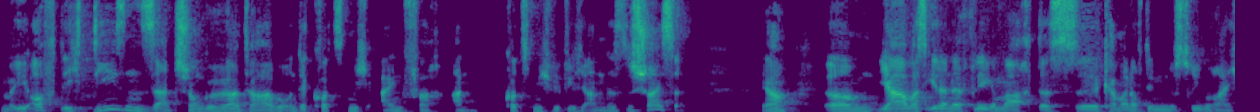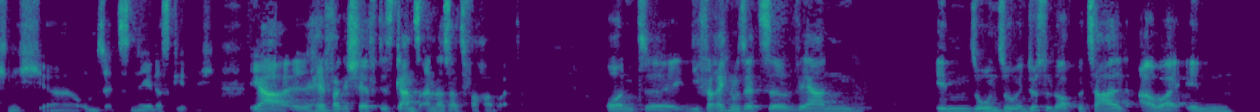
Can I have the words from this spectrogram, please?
Wie oft ich diesen Satz schon gehört habe und der kotzt mich einfach an. Kotzt mich wirklich an. Das ist scheiße. Ja, ähm, ja, was ihr dann in der Pflege macht, das äh, kann man auf den Industriebereich nicht äh, umsetzen. Nee, das geht nicht. Ja, äh, Helfergeschäft ist ganz anders als Facharbeiter. Und äh, die Verrechnungssätze werden in so und so in Düsseldorf bezahlt, aber in,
